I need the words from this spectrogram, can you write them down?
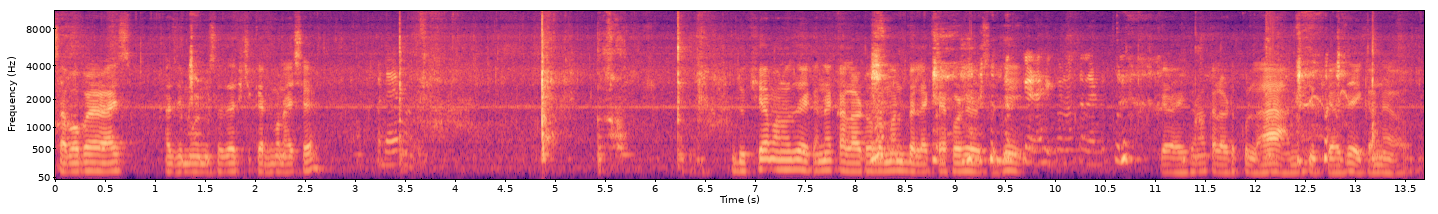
চাব পাৰে ৰাইজ আজি মোৰ মিছেছে চিকেন বনাইছে। দুখীয়া মানুহ যে সেইকাৰণে কালাৰটো অলপমান বেলেগ টাইপৰ হৈ হৈছে দেই। কেৰাহীখনৰ কালাৰটো ক'লা আমি দুখীয়া যে সেইকাৰণে আৰু।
